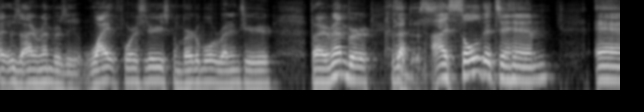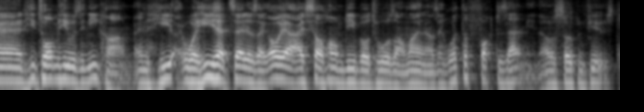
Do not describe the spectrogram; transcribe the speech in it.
It was I remember it was a white four series convertible, red interior. But I remember because I, I sold it to him, and he told me he was an ecom, and he what he had said is like, "Oh yeah, I sell Home Depot tools online." I was like, "What the fuck does that mean?" I was so confused.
